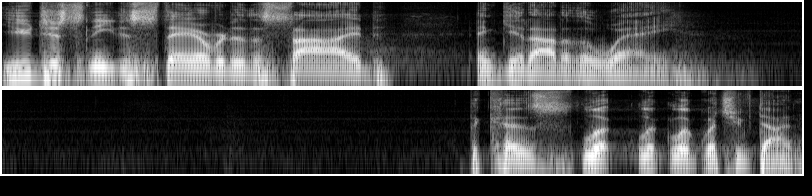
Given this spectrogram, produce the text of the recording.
You just need to stay over to the side and get out of the way. Because look, look, look what you've done.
